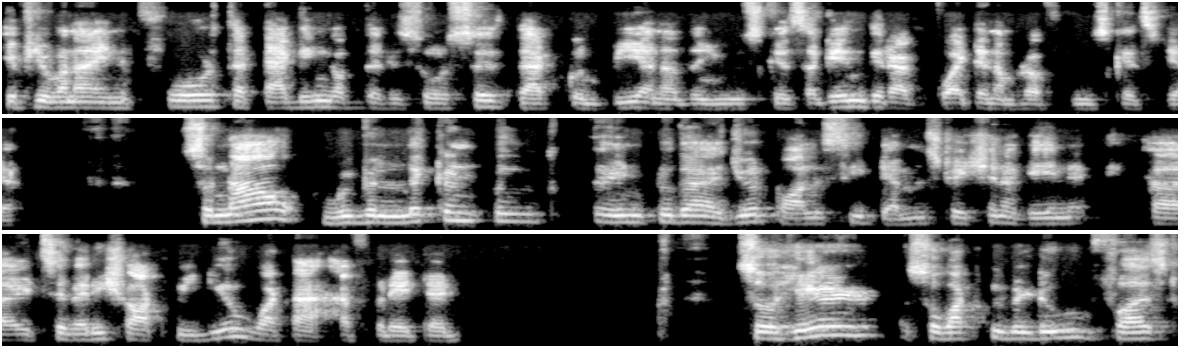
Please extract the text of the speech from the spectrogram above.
If you want to enforce the tagging of the resources, that could be another use case. Again, there are quite a number of use cases here. So now we will look into, into the Azure policy demonstration. Again, uh, it's a very short video, what I have created. So here, so what we will do first,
